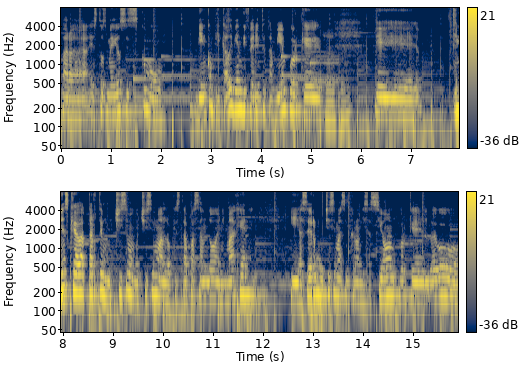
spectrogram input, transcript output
para estos medios es como bien complicado y bien diferente también porque tienes que adaptarte muchísimo, muchísimo a lo que está pasando en imagen y hacer muchísima sincronización porque luego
